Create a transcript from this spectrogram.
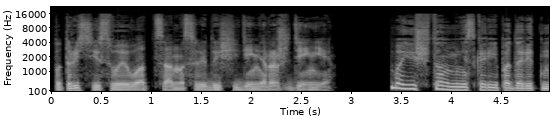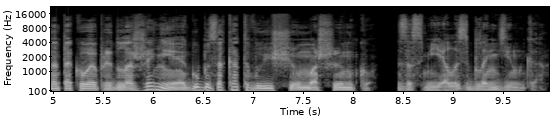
Потряси своего отца на следующий день рождения». «Боюсь, что он мне скорее подарит на такое предложение губозакатывающую машинку», — засмеялась блондинка.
